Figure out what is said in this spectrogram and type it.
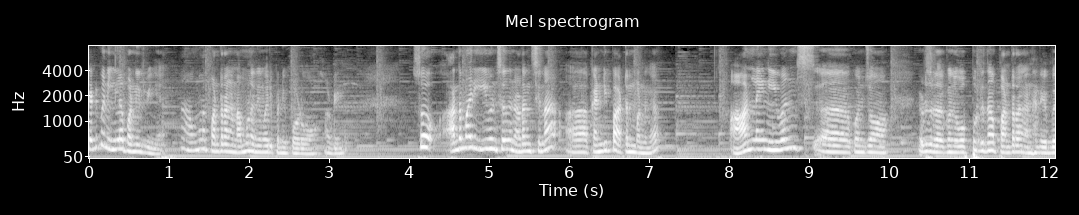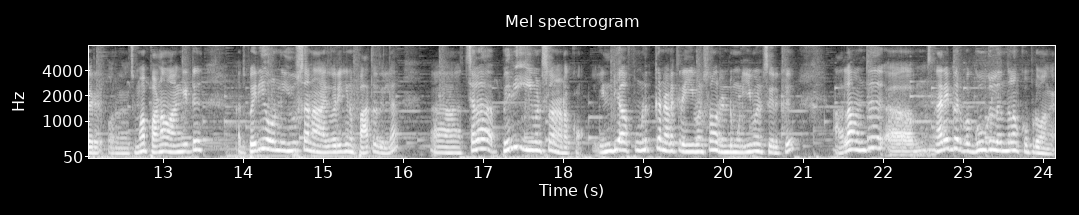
கண்டிப்பாக நீங்களே பண்ணிருப்பீங்க. அவங்களாம் பண்ணுறாங்க நம்மளும் அதே மாதிரி பண்ணி போடுவோம் அப்படின்னு. ஸோ அந்த மாதிரி ஈவெண்ட்ஸ் வந்து நடந்துச்சுன்னா கண்டிப்பாக அட்டன் பண்ணுங்கள் ஆன்லைன் ஈவெண்ட்ஸ் கொஞ்சம் எப்படி சொல்கிறது கொஞ்சம் ஒப்புக்கு தான் பண்ணுறாங்க நிறைய பேர். ஒரு சும்மா பணம் வாங்கிட்டு அது பெரிய ஒன்று யூஸாக நான் இது வரைக்கும் நான் பார்த்ததில்ல. சில பெரிய ஈவெண்ட்ஸ்லாம் நடக்கும். இந்தியா முழுக்க நடக்கிற ஈவெண்ட்ஸ்லாம் ரெண்டு மூணு ஈவெண்ட்ஸ் இருக்குது அதெல்லாம் வந்து நிறைய பேர் இப்போ கூகுள்லேருந்துலாம் கூப்பிடுவாங்க.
